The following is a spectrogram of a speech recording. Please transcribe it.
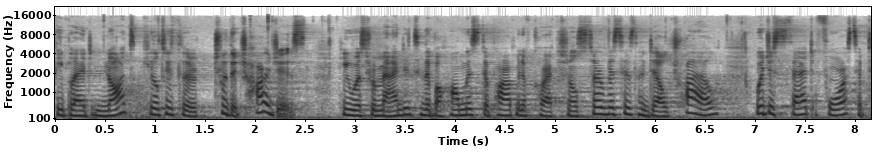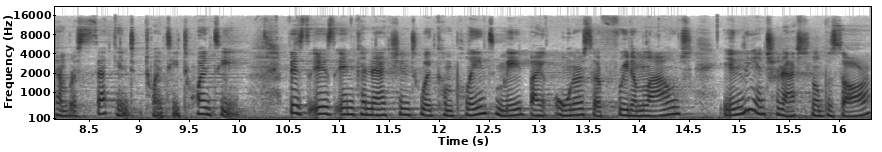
He pled not guilty to the, to the charges. He was remanded to the Bahamas Department of Correctional Services Handel trial, which is set for September 2nd, 2020. This is in connection to a complaint made by owners of Freedom Lounge in the International Bazaar,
